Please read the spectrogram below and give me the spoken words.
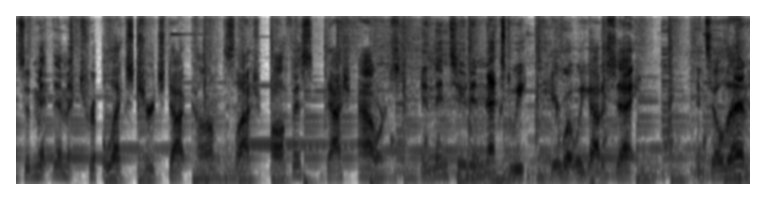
Submit them at xxxchurch.com slash office dash hours, and then tune in next week to hear what we got to say. Until then,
